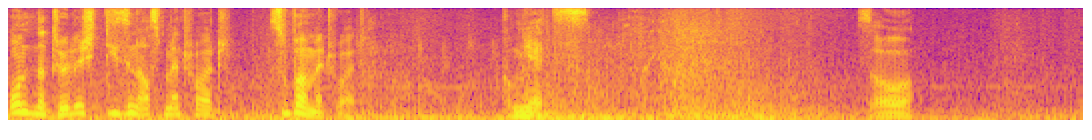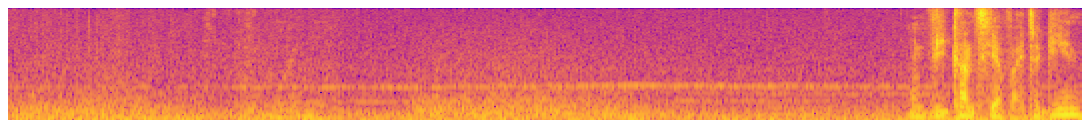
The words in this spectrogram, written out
Und natürlich, die sind aus Metroid. Super Metroid. Komm jetzt. So. Und wie kann es hier weitergehen?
